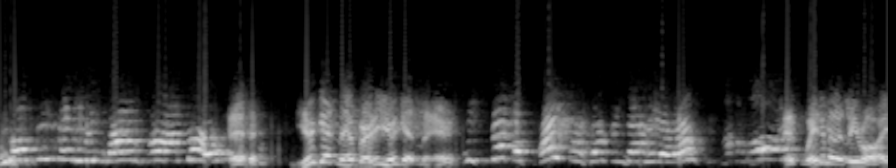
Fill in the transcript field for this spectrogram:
we don't see many down for our. Uh, you're getting there, Birdie. You're getting there. We struck a pipe or something down here, Morris. Uh, wait a minute, Leroy.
